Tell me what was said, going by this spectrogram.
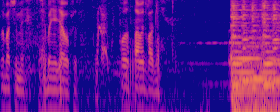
Zobaczymy, co się będzie działo przez pozostałe dwa dni. I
